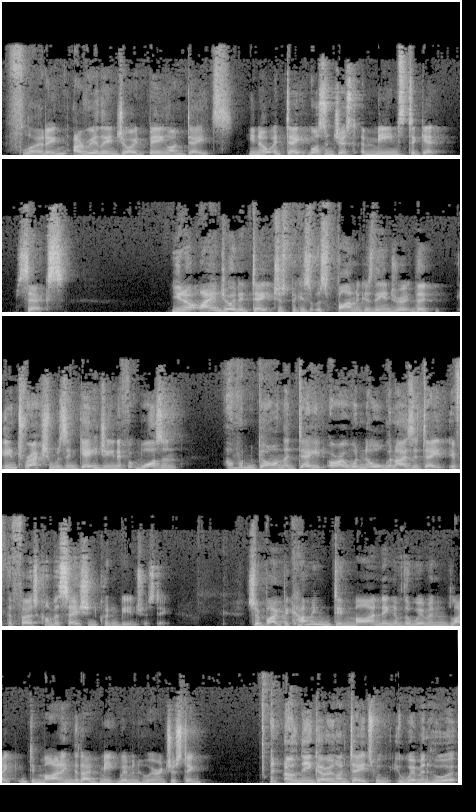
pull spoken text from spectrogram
flirting. I really enjoyed being on dates. You know, a date wasn't just a means to get sex. You know, I enjoyed a date just because it was fun, because the, inter- the interaction was engaging. And if it wasn't, I wouldn't go on the date or I wouldn't organize a date if the first conversation couldn't be interesting. So by becoming demanding of the women, like demanding that I'd meet women who are interesting, and only going on dates with women who are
